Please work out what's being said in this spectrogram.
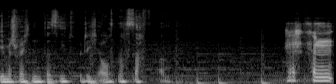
Dementsprechend, das sieht für dich aus nach Safran. Dann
